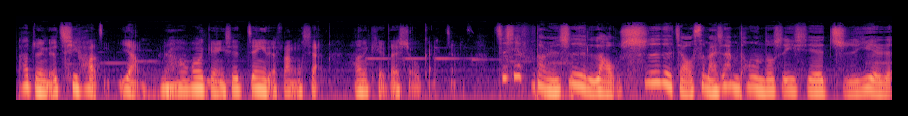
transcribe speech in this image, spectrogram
他觉得你的计划怎么样，然后会给你一些建议的方向，然后你可以再修改这样。这些辅导员是老师的角色吗？还是他们通常都是一些职业人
